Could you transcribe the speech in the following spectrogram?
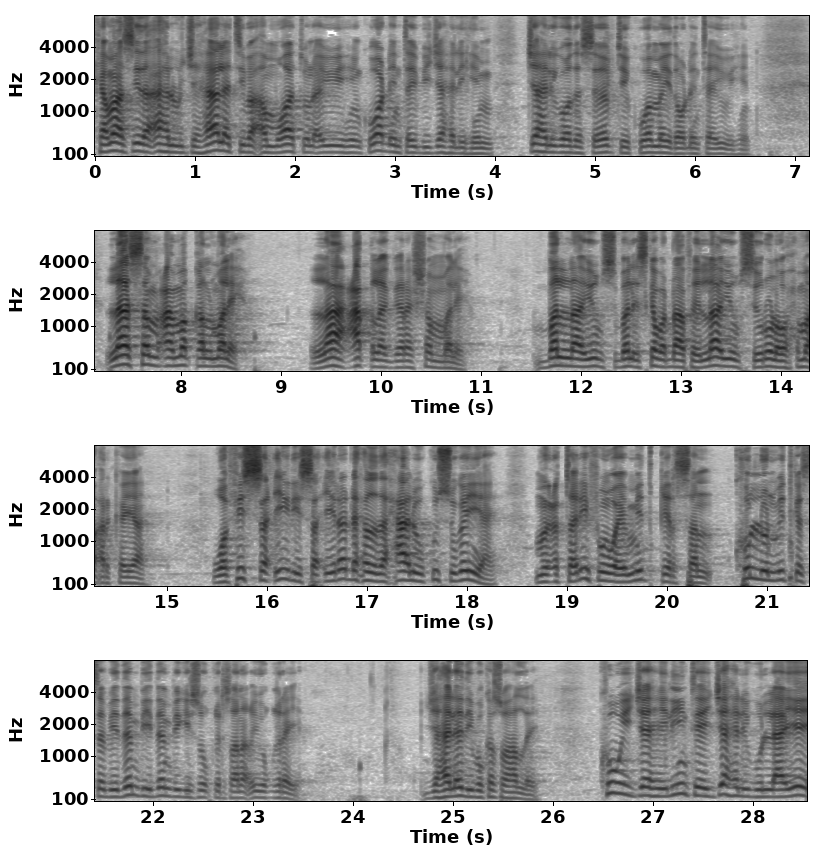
كما سيدا أهل الجهالة بأموات ايهم كوادنت بجهلهم. جهل غود سببتي كو ميدو دنت ايهم لا سمع مقل مله لا عقل غرشم مله بل لا يبص بل إسكبر دافا لا يبصرون وحما أركيان. وفي السعير سعير دخود حاله كسغن يحي معترف ويمد قرصا كل مد بذنبي ذنبي ذنبي سو قرسن يقريه. Jahaladii buu ka soo hadlaya kuwii jaahiliinta ee jahligu laayay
